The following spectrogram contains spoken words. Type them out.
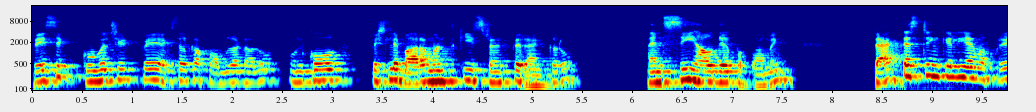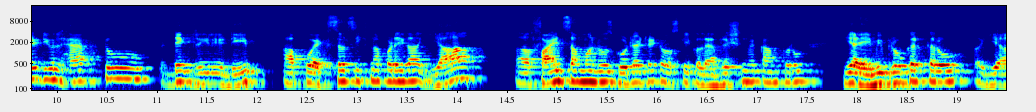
बेसिक गूगल शीट पे एक्सेल का फॉर्मूला डालो उनको पिछले 12 मंथ की स्ट्रेंथ पे रैंक करो एंड सी हाउ दे आर परफॉर्मिंग back testing के लिए afraid you will have to dig really deep आपको एक्सेल सीखना पड़ेगा या find someone who good at it और उसकी कोलैबोरेशन में काम करो या एमी ब्रोकर करो या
